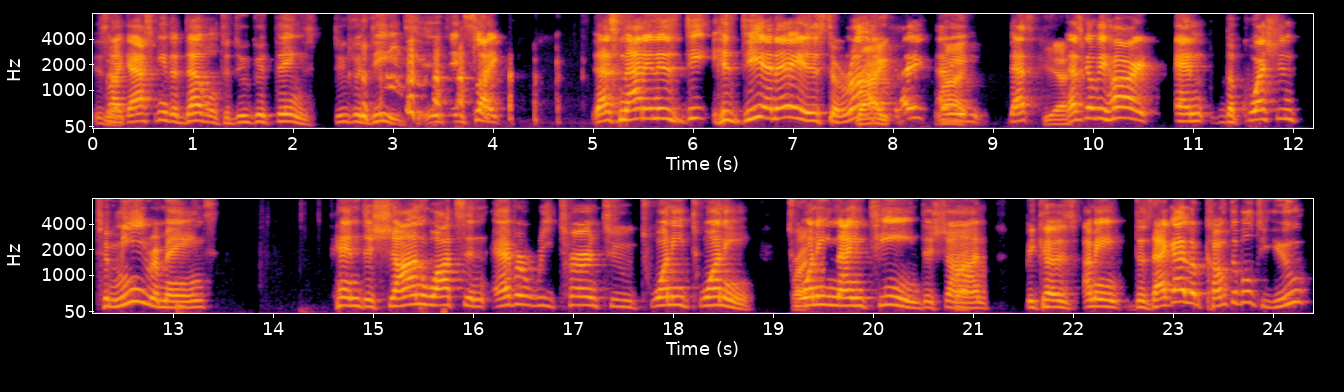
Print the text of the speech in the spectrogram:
is yeah. like asking the devil to do good things, do good deeds. it, it's like that's not in his D, his DNA is to run, right? right? I right. mean, that's yeah. that's gonna be hard. And the question to me remains: Can Deshaun Watson ever return to 2020, 2019 right. Deshaun? Right. Because I mean, does that guy look comfortable to you?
